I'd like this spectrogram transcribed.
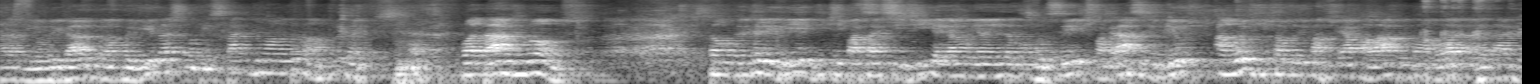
Maravilha, obrigado pela acolhida. Acho que não tem destaque de malandro, não. Tudo bem. Boa tarde, irmãos. Então, grande alegria de passar esse dia e amanhã ainda com vocês, com a graça de Deus. À noite a gente vai poder partilhar a palavra, então agora, na verdade,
